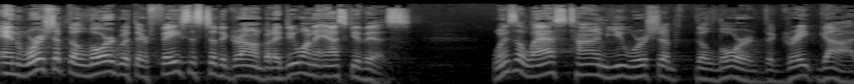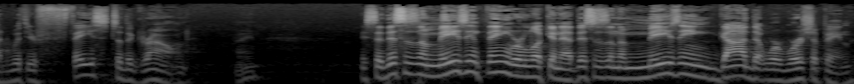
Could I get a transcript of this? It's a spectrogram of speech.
and worshiped the Lord with their faces to the ground. But I do want to ask you this. When's the last time you worshiped the Lord, the great God, with your face to the ground? He said, This is an amazing thing we're looking at. This is an amazing God that we're worshiping.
